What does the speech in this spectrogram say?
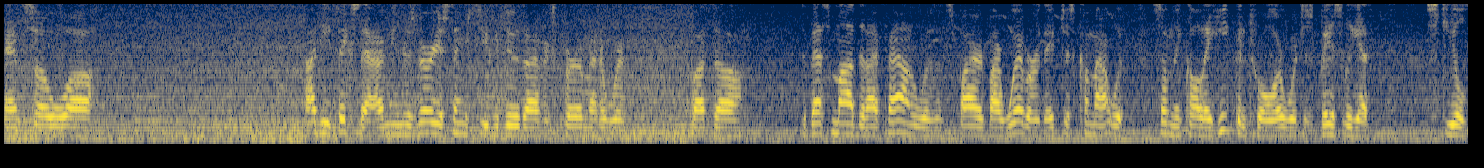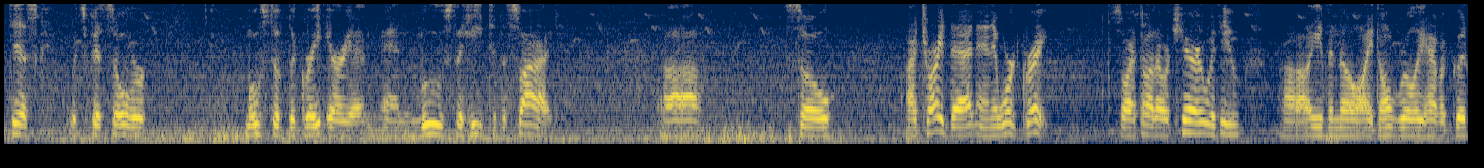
And so uh, how do you fix that? I mean there's various things you can do that I've experimented with but uh, the best mod that I found was inspired by Weber. They've just come out with something called a heat controller, which is basically a steel disc which fits over most of the grate area and moves the heat to the side. Uh, so I tried that and it worked great. So I thought I would share it with you, uh, even though I don't really have a good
